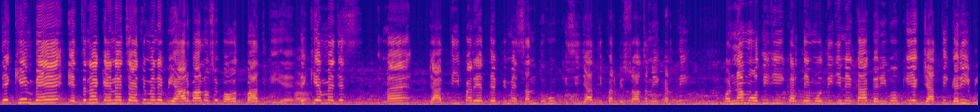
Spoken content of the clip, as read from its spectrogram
देखिए मैं इतना कहना चाहती हूँ मैंने बिहार वालों से बहुत बात की है। हाँ। देखिए मैं जिस मैं जाति पर यद्यपि मैं संत हूँ किसी जाति पर विश्वास नहीं करती। और ना मोदी जी करते। मोदी जी ने कहा गरीबों की एक जाति गरीबी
